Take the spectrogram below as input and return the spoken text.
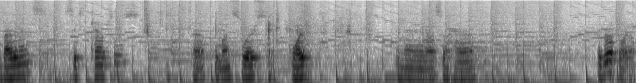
vitamins, 60 capsules, about a month's worth. worth. And then we also have the growth oil.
